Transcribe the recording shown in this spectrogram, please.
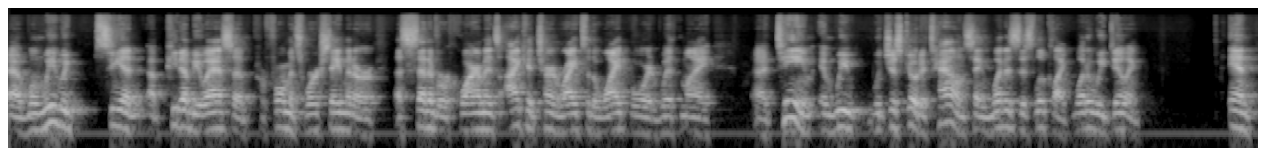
uh, when we would see a, a, PWS, a performance work statement, or a set of requirements, I could turn right to the whiteboard with my uh, team and we would just go to town saying, What does this look like? What are we doing? And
